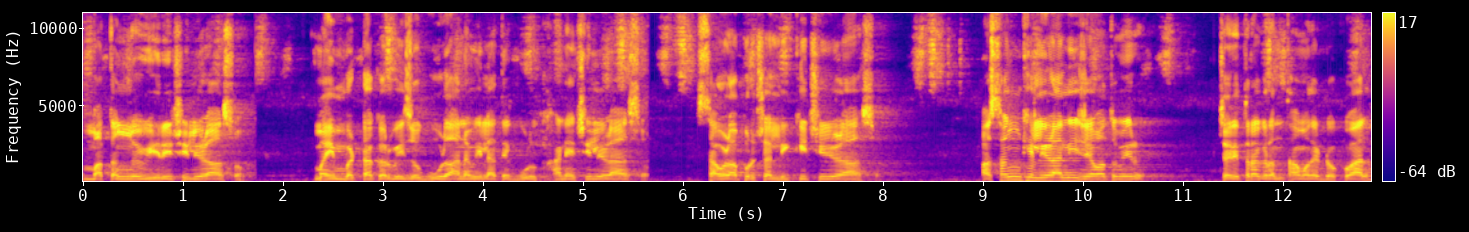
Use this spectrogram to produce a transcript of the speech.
मातंग विहिरीची लीळा असो मग इंबट्टा करवी जो गूळ आणविला ते गूळ खाण्याची लीळा असो सावळापूरच्या लिकीची लीळा असो. असंख्य लीळांनी जेव्हा तुम्ही चरित्र ग्रंथामध्ये डोकवाल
